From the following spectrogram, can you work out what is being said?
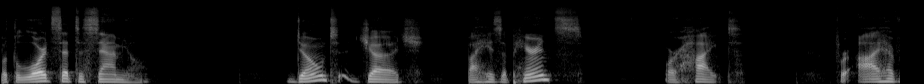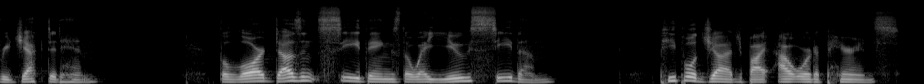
But the Lord said to Samuel, Don't judge by his appearance or height for I have rejected him. The Lord doesn't see things the way you see them. People judge by outward appearance,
